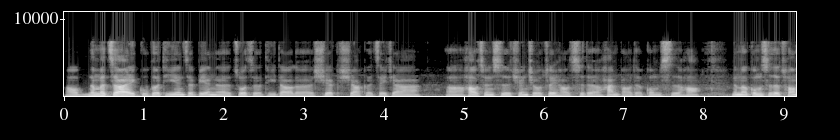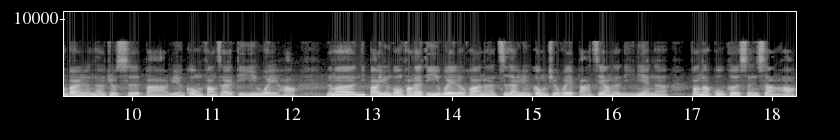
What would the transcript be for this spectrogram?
好，那么在顾客体验这边呢，作者提到了 Shake Shack 这家啊，号称是全球最好吃的汉堡的公司哈。那么公司的创办人呢，就是把员工放在第一位哈。那么你把员工放在第一位的话呢，自然员工就会把这样的理念呢放到顾客身上哈。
